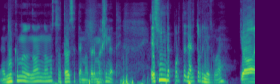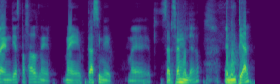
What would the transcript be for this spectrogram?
Eh, Nunca hemos, no, no hemos tratado ese tema, pero imagínate. Es un deporte de alto riesgo, ¿eh? Yo en días pasados me, me casi me, me cercé en el dedo, en un pial.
